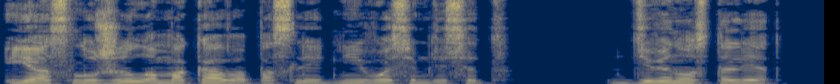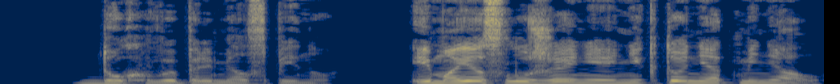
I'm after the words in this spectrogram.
«Я служила Макава последние восемьдесят... девяносто лет», — дух выпрямил спину и мое служение никто не отменял.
